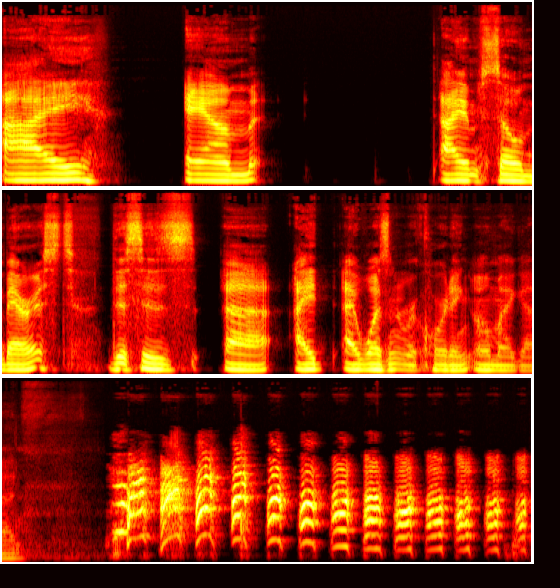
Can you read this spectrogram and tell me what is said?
I am I am so embarrassed. This is uh I I wasn't recording. Oh my god.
